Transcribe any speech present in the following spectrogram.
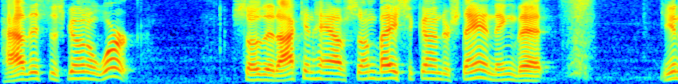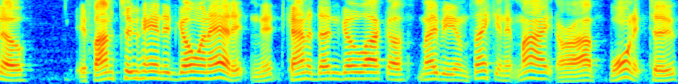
how this is going to work so that I can have some basic understanding that, you know, if I'm two handed going at it and it kind of doesn't go like a, maybe I'm thinking it might or I want it to,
